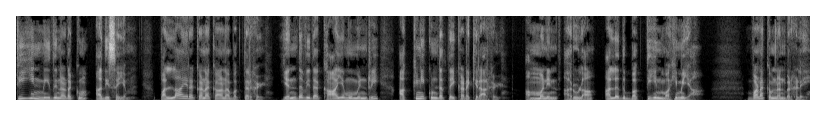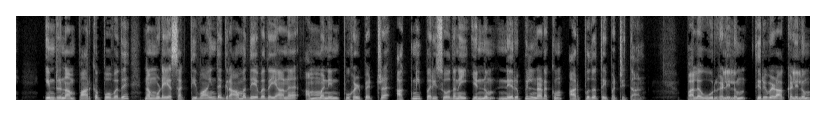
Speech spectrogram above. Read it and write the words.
தீயின் மீது நடக்கும் அதிசயம். பல்லாயிரக்கணக்கான பக்தர்கள் எந்தவித காயமுமின்றி அக்கினி குண்டத்தை கடக்கிறார்கள். அம்மனின் அருளா அல்லது பக்தியின் மகிமையா? வணக்கம் நண்பர்களே. இன்று நாம் பார்க்கப் போவது நம்முடைய சக்தி வாய்ந்த கிராம தேவதையான அம்மனின் புகழ்பெற்ற அக்னி பரிசோதனை என்னும் நெருப்பில் நடக்கும் அற்புதத்தை பற்றித்தான். பல ஊர்களிலும் திருவிழாக்களிலும்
